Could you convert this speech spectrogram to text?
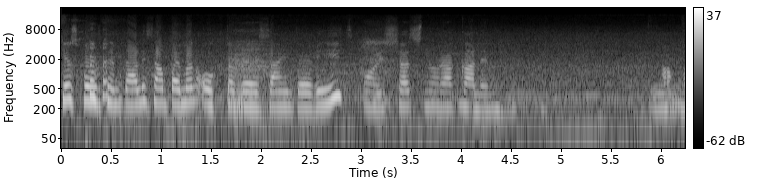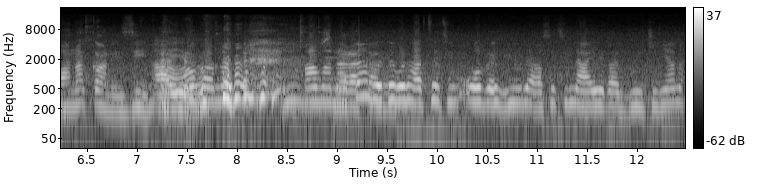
քեզ խորհուրդ եմ տալիս անպայման օգտվես այնտեղից։ Ոյ, շատ շնորհակալ եմ։ Անվանական է զին։ Այո։ Շնորհակալ եմ։ որտեղ որ հարցեցին ով է հյուրը, ասեցի Նաիրա Գուրջինյանը,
